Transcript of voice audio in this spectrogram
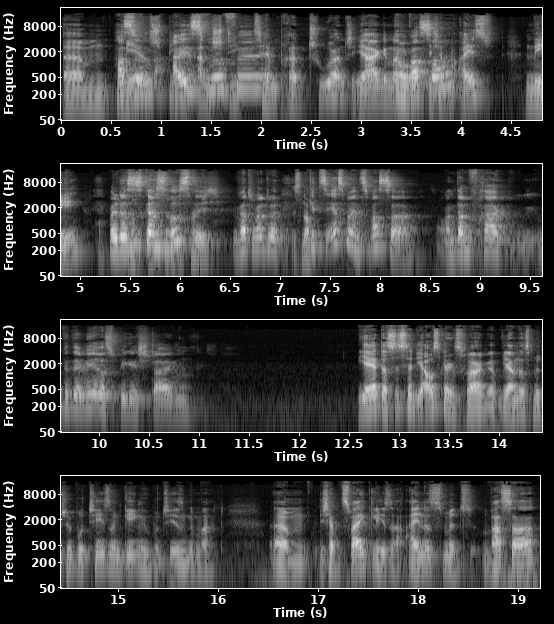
ähm, Meeresspiegelanstieg, Temperaturanstieg. Ja, genau. Im Wasser? Ich habe ein Eis. Nee. Weil das ist ganz besser. lustig. Warte, warte. Gib's erstmal ins Wasser und dann frag, wird der Meeresspiegel steigen? Ja, das ist ja die Ausgangsfrage. Wir haben das mit Hypothesen und Gegenhypothesen gemacht. Ähm, ich habe zwei Gläser. Eines mit Wasser,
